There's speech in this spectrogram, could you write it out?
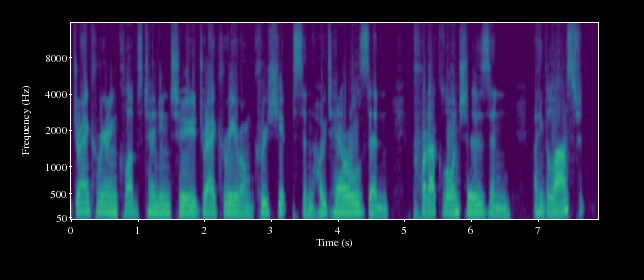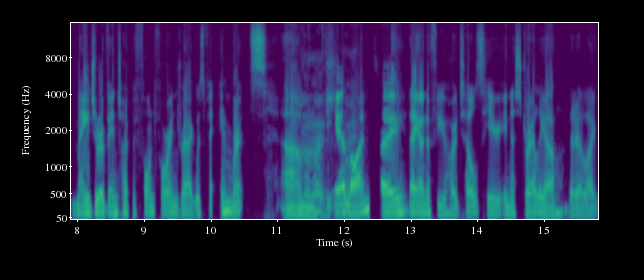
drag career in clubs turned into drag career on cruise ships and hotels and product launches and i think the last major event I performed for in drag was for Emirates, um, Oh, nice. the airline. So they own a few hotels here in Australia that are like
